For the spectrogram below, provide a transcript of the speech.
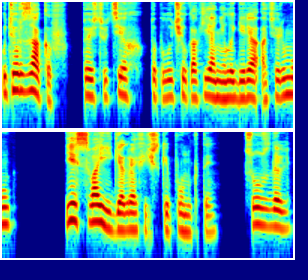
У терзаков, то есть у тех, кто получил, как я, не лагеря, а тюрьму, есть свои географические пункты. Суздаль,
